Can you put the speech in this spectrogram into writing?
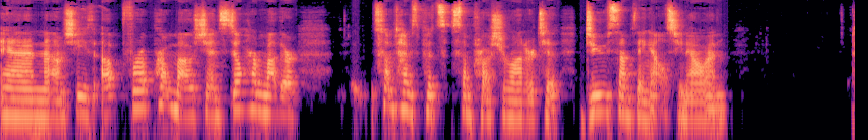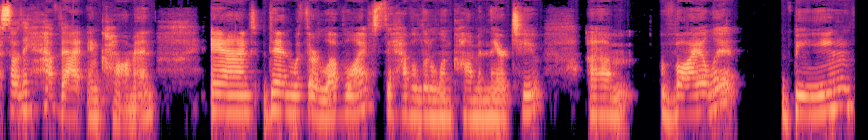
and um, she's up for a promotion, still her mother sometimes puts some pressure on her to do something else, you know, and so they have that in common. And then with their love lives, they have a little in common there too. Um, Violet, being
